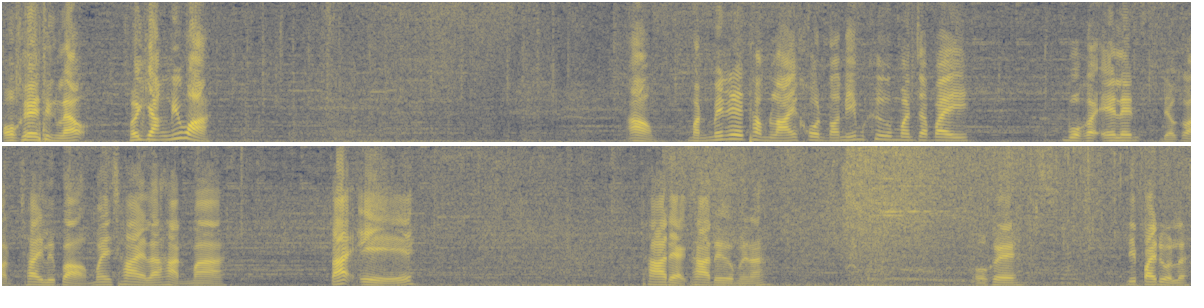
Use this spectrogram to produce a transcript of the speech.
โอเคถึงแล้ว เฮ้ย ยังนี่หว่า อ้าว มันไม่ได้ทำร้ายคนตอนนี้คือมันจะไปบวกกับเอเลน เดี๋ยวก่อนใช่หรือเปล่า ไม่ใช่แล้วหันมา ตาเอท่าแดกท่าเดิมเลยนะ โอเค รีบไปด่วนเลย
